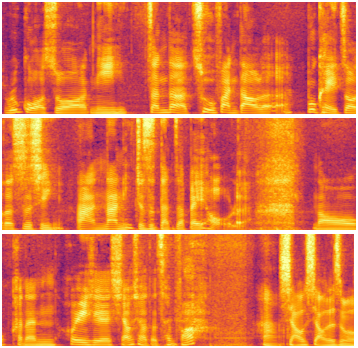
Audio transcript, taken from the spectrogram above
如果说你真的触犯到了不可以做的事情啊，那你就是等着被吼了，然后可能会一些小小的惩罚啊。小小的什么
